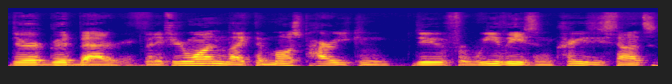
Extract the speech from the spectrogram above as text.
they're a good battery. But if you're wanting like the most power you can do for wheelies and crazy stunts,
